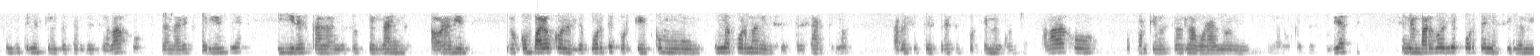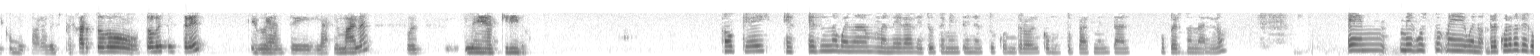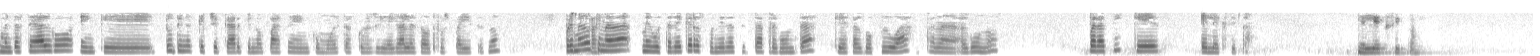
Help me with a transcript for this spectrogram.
siempre tienes que empezar desde abajo, ganar experiencia y ir escalando esos peldaños. Ahora bien, lo comparo con el deporte porque es como una forma de desestresarte, ¿no? A veces te estresas porque no encuentras trabajo o porque no estás laborando en, algo que tú estudiaste. Sin embargo, el deporte me sirve a mí como para despejar todo todo ese estrés que durante la semana pues me he adquirido. Ok, es, es una buena manera de tú también tener tu control como tu paz mental o personal, ¿no? En, me gustó, me, bueno, recuerdo que comentaste algo en que tú tienes que checar que no pasen como estas cosas ilegales a otros países, ¿no? Primero que nada, me gustaría que respondieras esta pregunta, que es algo flua para algunos. Para ti, ¿qué es el éxito? El éxito.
